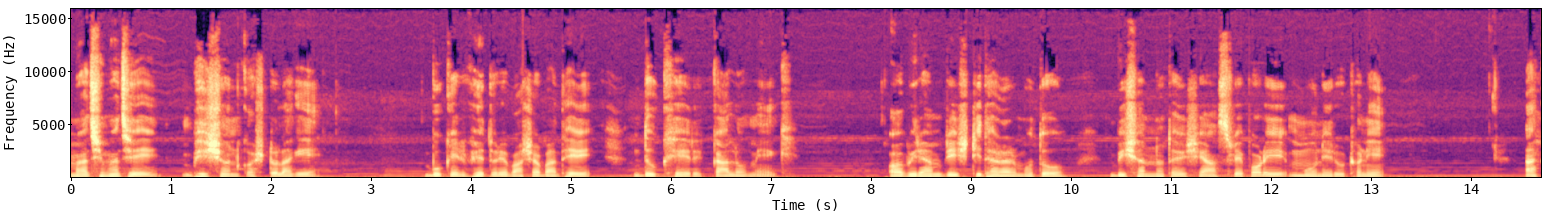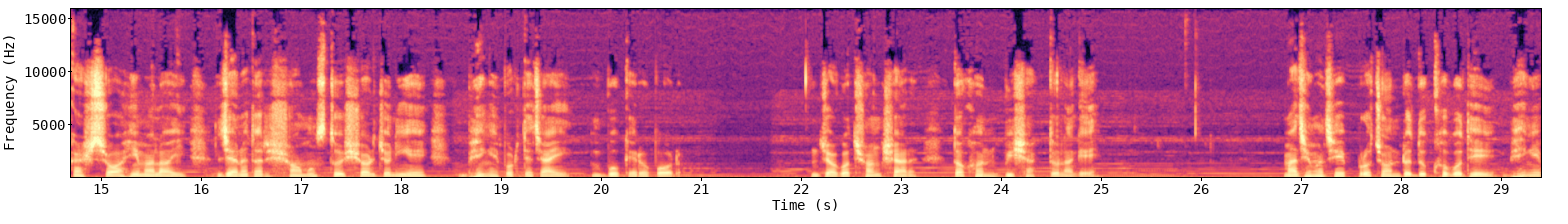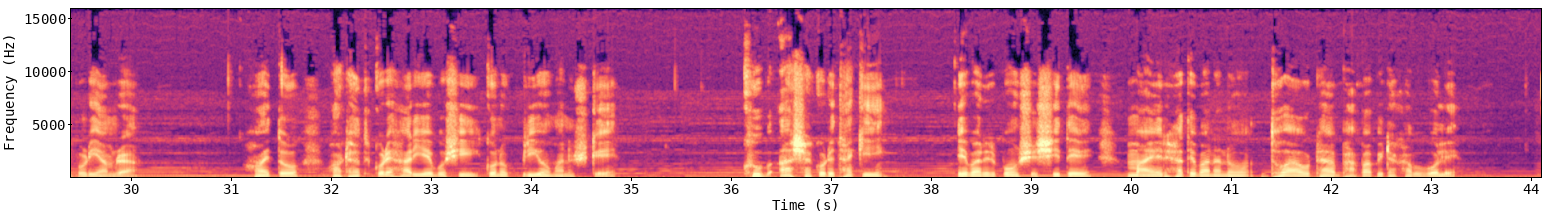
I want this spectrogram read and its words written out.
মাঝে মাঝে ভীষণ কষ্ট লাগে। বুকের ভেতরে বাসা বাঁধে দুঃখের কালো মেঘ। অবিরাম বৃষ্টিধারার মতো বিষণ্ণতা এসে আশ্রে পড়ে মনের উঠোনে। আকাশ ছোঁয়া হিমালয় যেন তার সমস্ত ঐশ্বর্য নিয়ে ভেঙে পড়তে চায় বুকের ওপর। জগৎ সংসার তখন বিষাক্ত লাগে। মাঝে মাঝে প্রচণ্ড দুঃখবোধে ভেঙে পড়ি আমরা। হয়তো হঠাৎ করে হারিয়ে বসি কোনো প্রিয় মানুষকে। খুব আশা করে থাকি, এবারের পৌষের শীতে মায়ের হাতে বানানো ধোয়া ওঠা ভাপা পিঠা খাব বলে।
